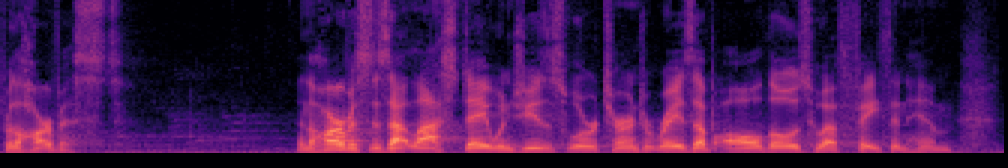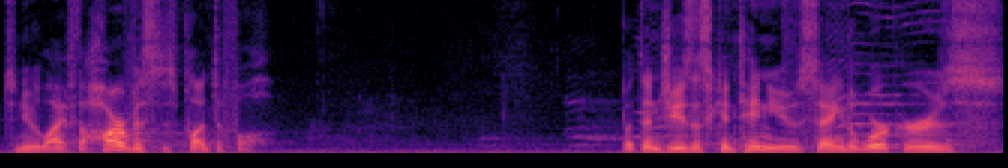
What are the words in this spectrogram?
for the harvest. And the harvest is that last day when Jesus will return to raise up all those who have faith in him to new life. The harvest is plentiful. But then Jesus continues saying, The workers,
